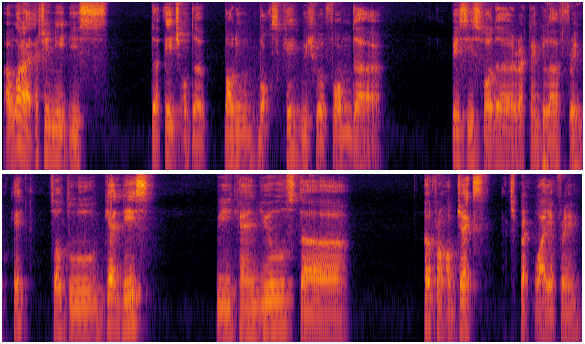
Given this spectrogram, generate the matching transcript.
But what I actually need is the edge of the bounding box okay? Which will form the basis for the rectangular frame okay? So to get this we can use the curve from objects extract wireframe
